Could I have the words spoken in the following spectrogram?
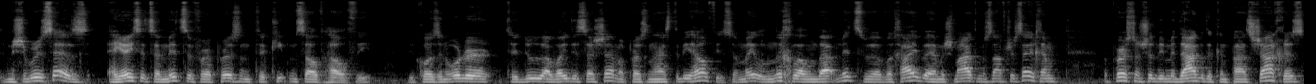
Mishnah Brura says, Hayais it's a mitzvah for a person to keep himself healthy, because in order to do Avodah Hashem, a person has to be healthy. So Meil Nichlal in that mitzvah of a person should be medagdik in Pas Shachris,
